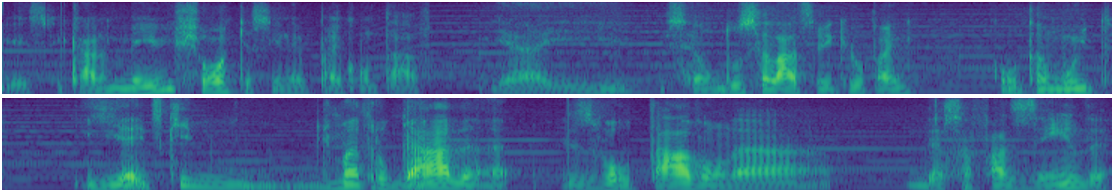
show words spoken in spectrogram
eles ficaram meio em choque, assim, né? Meu pai contava. E aí, isso é um dos relatos que meu pai conta muito. E aí diz que de madrugada eles voltavam da, dessa fazenda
